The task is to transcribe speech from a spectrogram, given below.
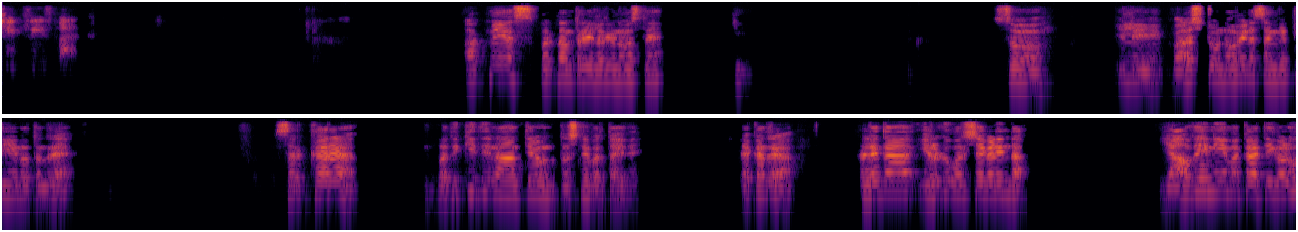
feedback. ಆತ್ಮೀಯ ಸ್ಪರ್ಧಾಂತರ ಎಲ್ಲರಿಗೂ ನಮಸ್ತೆ. ಸೊ ಇಲ್ಲಿ ಬಹಳಷ್ಟು ನೋವಿನ ಸಂಗತಿ ಏನು ಅಂತಂದ್ರೆ, ಸರ್ಕಾರ ಬದುಕಿದಿನ ಅಂತೇಳಿ ಒಂದು ಪ್ರಶ್ನೆ ಬರ್ತಾ ಇದೆ. ಯಾಕಂದ್ರ, ಕಳೆದ ಎರಡು ವರ್ಷಗಳಿಂದ ಯಾವುದೇ ನೇಮಕಾತಿಗಳು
